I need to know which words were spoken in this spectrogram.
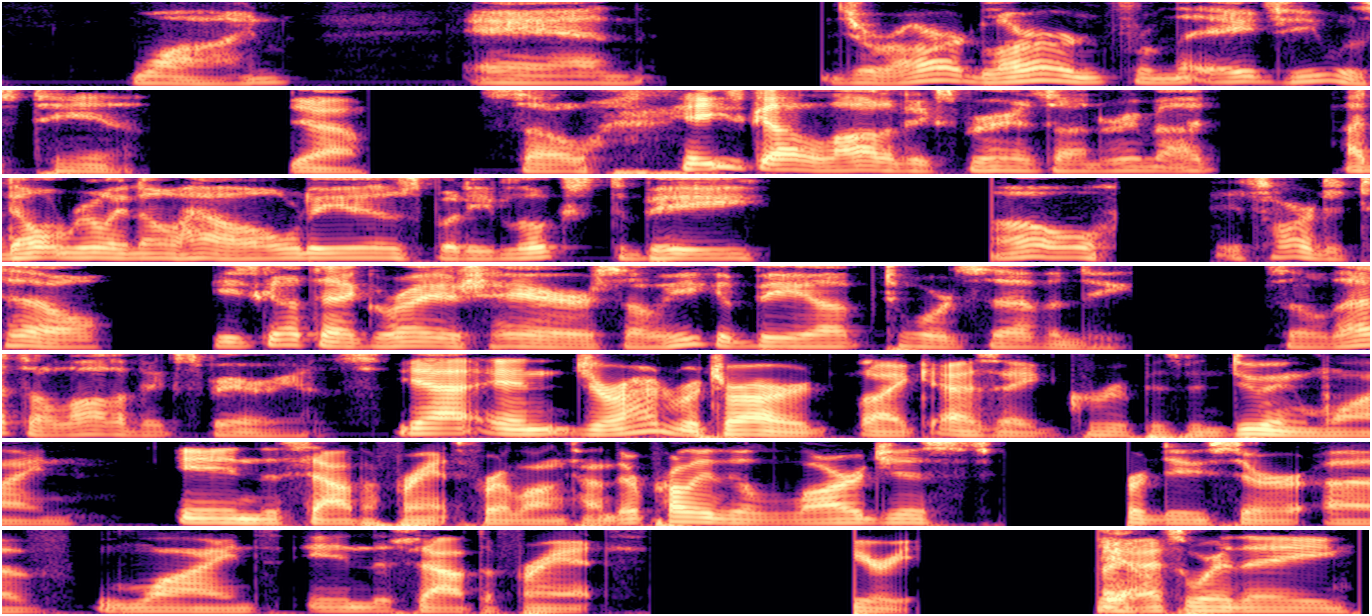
wine, and Gerard learned from the age he was 10. Yeah. So he's got a lot of experience under him. I, I don't really know how old he is, but he looks to be, oh, it's hard to tell. He's got that grayish hair, so he could be up towards 70. So that's a lot of experience. Yeah, and Gerard Richard, like as a group, has been doing wine in the south of France for a long time. They're probably the largest producer of wines in the south of France. Period. Like, Yeah. that's where they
